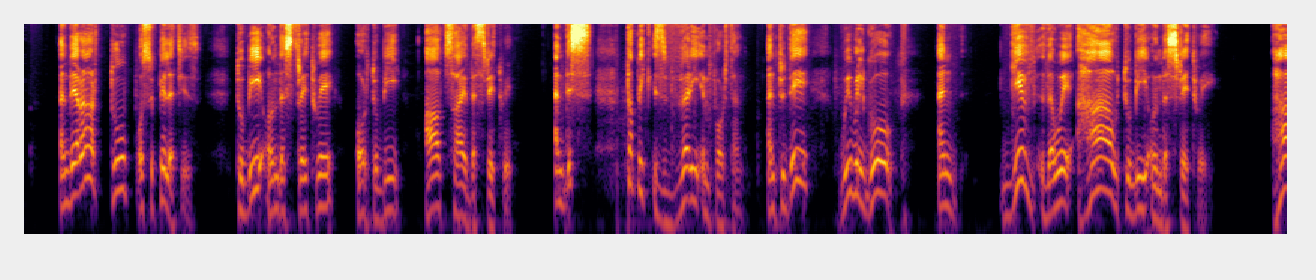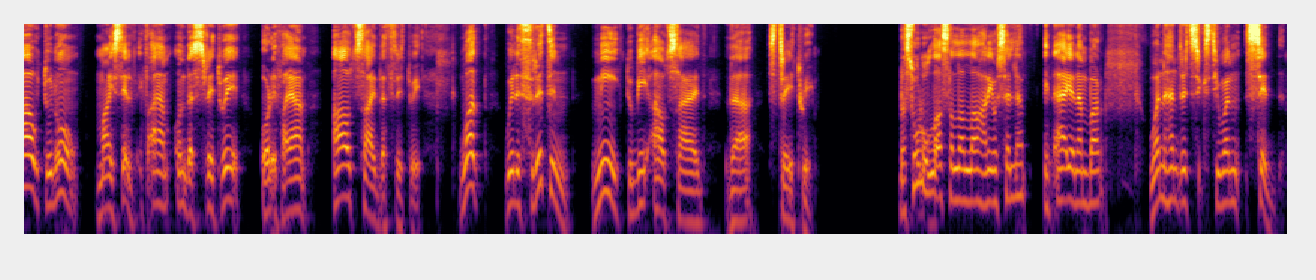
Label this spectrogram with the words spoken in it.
And there are two possibilities to be on the straight way or to be outside the straight way. And this topic is very important. And today we will go and give the way how to be on the straight way, how to know myself if I am on the straight way or if I am outside the straight way. What will threaten me to be outside the straight way? Rasulullah sallallahu alayhi wasallam in ayah number 161 said,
